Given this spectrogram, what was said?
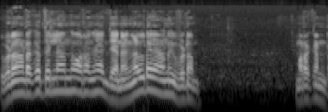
ഇവിടെ നടക്കത്തില്ല എന്ന് പറഞ്ഞാൽ ജനങ്ങളുടെയാണ് ഇവിടം. മറക്കണ്ട.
